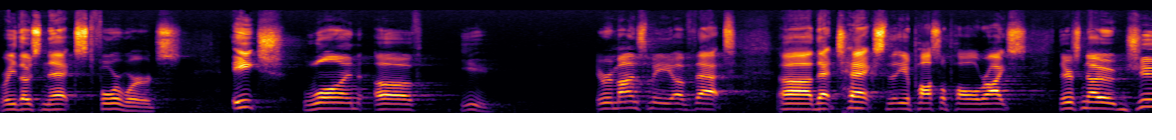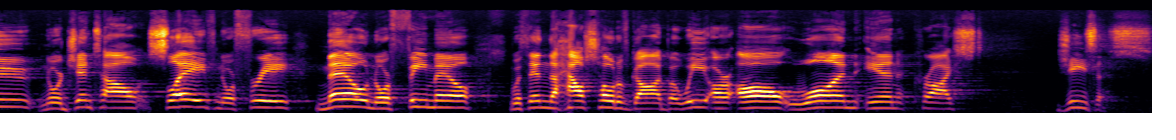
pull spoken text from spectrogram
read those next four words, each one of you. It reminds me of that, uh, that text that the Apostle Paul writes There's no Jew nor Gentile, slave nor free, male nor female within the household of God, but we are all one in Christ Jesus.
